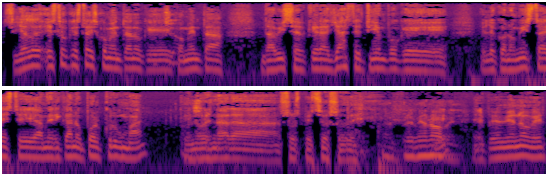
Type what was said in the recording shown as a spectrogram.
Si ya lo- esto que estáis comentando, que comenta David Cerquera, ya hace tiempo que el economista este americano Paul Krugman, que no es nada sospechoso de El premio Nobel. el premio Nobel,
